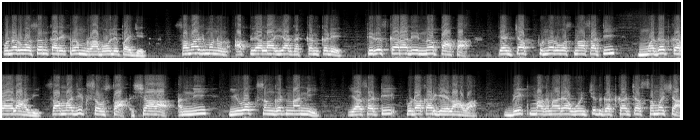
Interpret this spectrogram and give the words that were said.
पुनर्वसन कार्यक्रम राबवले पाहिजेत. समाज म्हणून आपल्याला या घटकांकडे तिरस्काराने न पाहता त्यांच्या पुनर्वसनासाठी मदत करायला हवी. सामाजिक संस्था शाळा आणि युवक संघटनांनी यासाठी पुढाकार घ्यायला हवा. भीक मागणाऱ्या वंचित घटकांच्या समस्या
